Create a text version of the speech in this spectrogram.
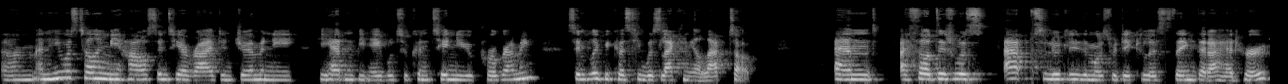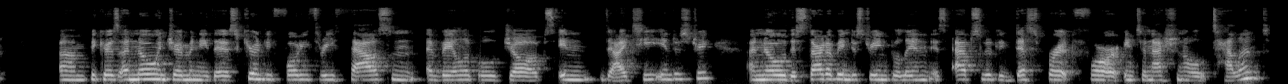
Um, and he was telling me how, since he arrived in Germany, he hadn't been able to continue programming simply because he was lacking a laptop. And I thought this was absolutely the most ridiculous thing that I had heard. Um, because I know in Germany there's currently 43,000 available jobs in the IT industry. I know the startup industry in Berlin is absolutely desperate for international talent.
